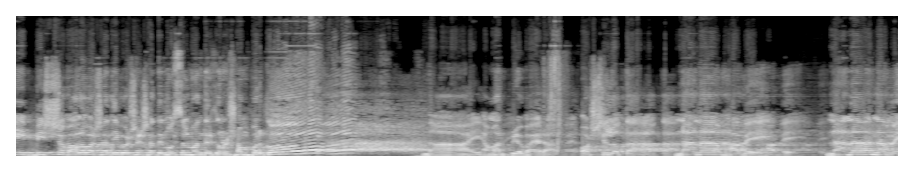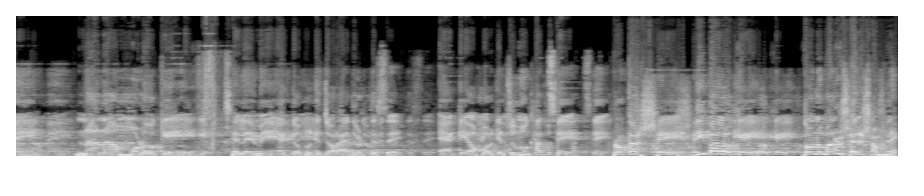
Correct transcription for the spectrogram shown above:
এই বিশ্ব ভালোবাসা দিবসের সাথে মুসলমানদের কোন সম্পর্ক নাই, আমার প্রিয় ভাইরা অশ্লীলতা নানা ভাবে নানা নামে, নানা মোড়কে ছেলে মেয়ে একে অপরকে জড়ায় ধরতেছে, একে অপরকে চুমু খাচ্ছে, প্রকাশ্যে দিবালোকে গণমানুষের সামনে।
